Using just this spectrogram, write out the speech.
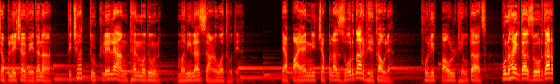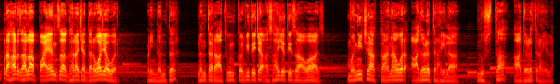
चपलेच्या वेदना तिच्या तुटलेल्या अंगठ्यांमधून मनीला जाणवत होत्या. त्या पायांनी चपला जोरदार भिरकावल्या. खोलीत पाऊल ठेवताच पुन्हा एकदा जोरदार प्रहार झाला पायांचा घराच्या दरवाजावर. आणि नंतर नंतर आतून कवितेच्या असहाय्यतेचा आवाज मनीच्या कानावर आदळत राहिला नुसता आदळत राहिला.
